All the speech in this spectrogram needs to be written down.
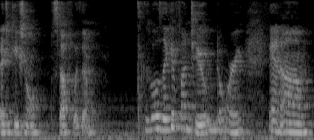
educational stuff with them. As well as they get fun too, don't worry. And um,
